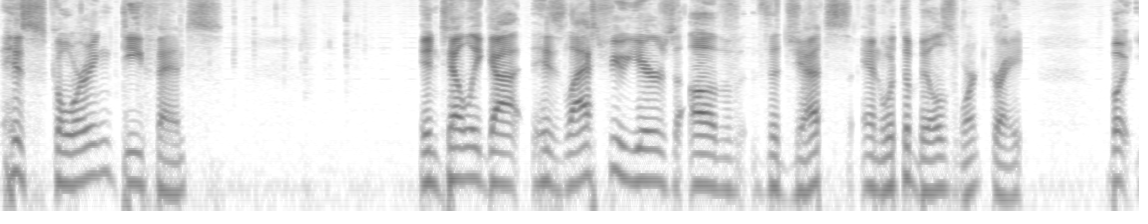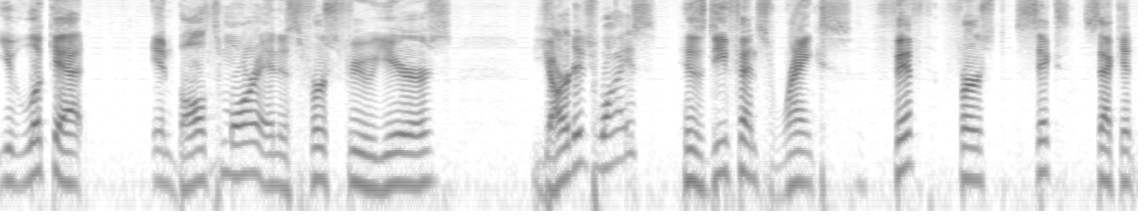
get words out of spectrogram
his scoring defense until he got his last few years of the Jets and with the Bills weren't great. But you look at in Baltimore in his first few years, yardage wise, his defense ranks fifth, first, sixth, second,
